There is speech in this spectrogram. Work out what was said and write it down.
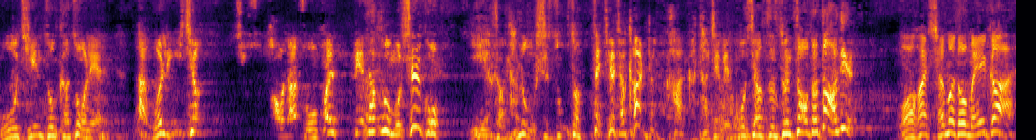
无亲族可做连，但我李家就算刨他祖坟，灭他父母尸骨，也让他陆氏祖宗在天上看着，看看他这位不孝子孙造的大孽。我还什么都没干，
